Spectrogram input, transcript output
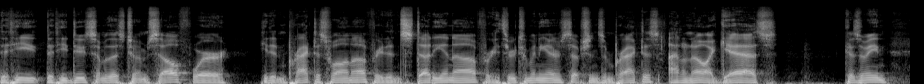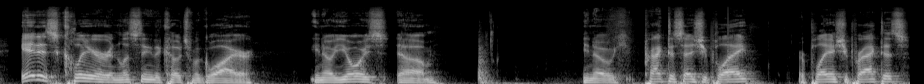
did he did he do some of this to himself where he didn't practice well enough, or he didn't study enough, or he threw too many interceptions in practice? I don't know. I guess because I mean, it is clear in listening to Coach McGuire. You know, you always um, you know practice as you play, or play as you practice.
